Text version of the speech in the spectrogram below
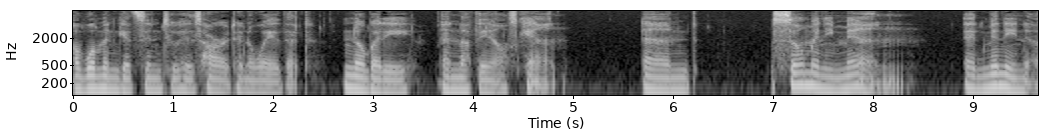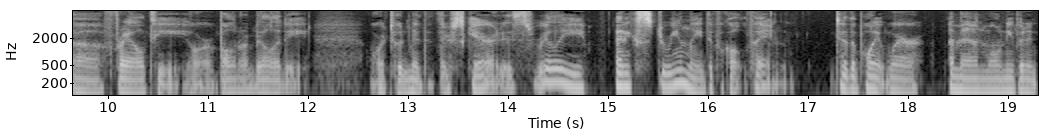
a woman gets into his heart in a way that nobody and nothing else can. And so many men admitting a frailty or vulnerability or to admit that they're scared is really an extremely difficult thing to the point where a man won't even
